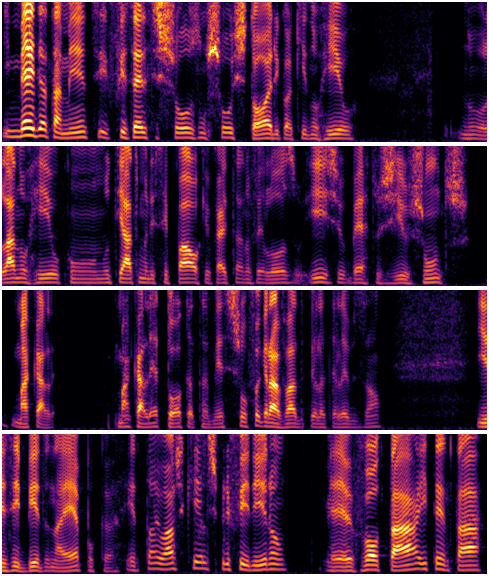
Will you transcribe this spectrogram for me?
imediatamente fizeram esses shows, um show histórico aqui no Rio, no, lá no Rio, com, no Teatro Municipal, que o Caetano Veloso e Gilberto Gil juntos, Macalé, Macalé toca também. Esse show foi gravado pela televisão e exibido na época. Então eu acho que eles preferiram é, voltar e tentar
